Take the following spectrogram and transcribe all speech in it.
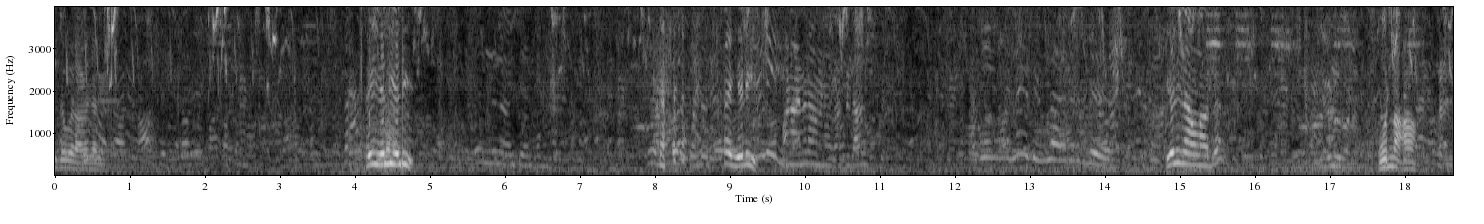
இதோ ஒரு அழகா இருக்கு. ஏய் எலி எலி. ஏய், எலி. எலினா எவ்வளோ அது ஒன்றா சாரி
